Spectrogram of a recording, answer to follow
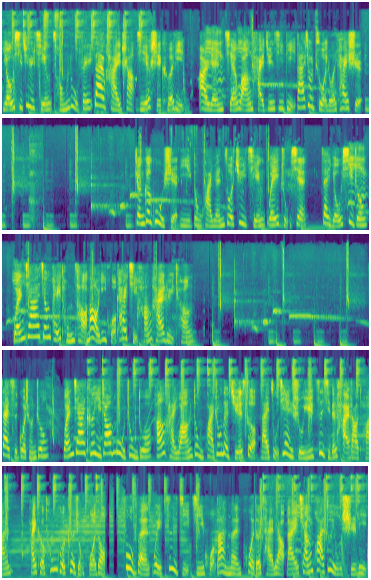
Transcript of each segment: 游戏剧情从路飞在海上结识可比二人前往海军基地搭救佐罗开始。整个故事以动画原作剧情为主线，在游戏中，玩家将陪同草帽一伙开启航海旅程。在此过程中，玩家可以招募众多《航海王》动画中的角色来组建属于自己的海盗团，还可通过各种活动、副本为自己及伙伴们获得材料来强化队伍实力。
